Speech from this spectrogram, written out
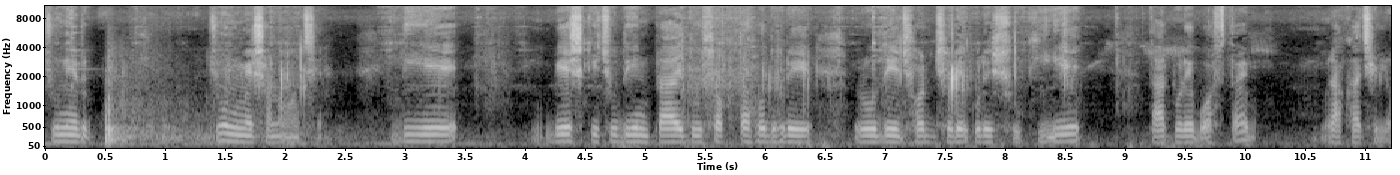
চুনের, চুন মেশানো আছে। দিয়ে বেশ কিছুদিন, প্রায় দু সপ্তাহ ধরে রোদে ঝরঝরে করে শুকিয়ে তারপরে বস্তায় রাখা ছিল।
